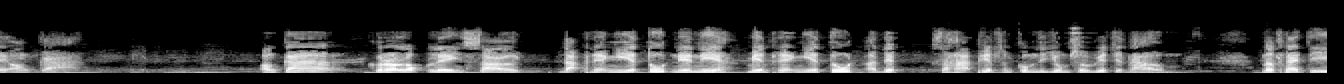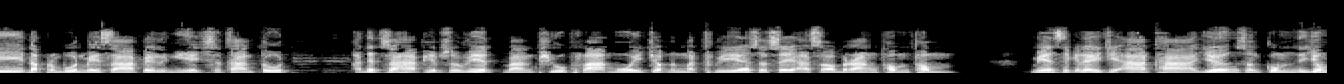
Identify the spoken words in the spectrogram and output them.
នៃអង្គការអង្គការក្រឡុកលេងសើចដាក់ភ្នាក់ងារទូតនានា មានភ្នាក់ងារទូតអតីតសហភាពសង្គមនិយមសូវៀតជាដើម នៅថ្ងៃទី19មេសាពេលល្ងាចស្ថានទូត អតីតសហភាពសូវៀតបានព្យួរផ្លាកមួយជាប់នឹងមាត់ទ្វារសរសេរអក្សរបារាំងធំធំ មានសេចក្តីជាអាចថាយើង សង្គមនិយម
